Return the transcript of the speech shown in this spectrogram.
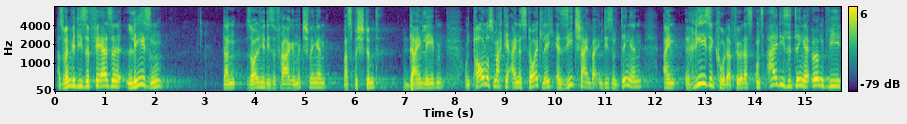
Also wenn wir diese Verse lesen, dann soll hier diese Frage mitschwingen, was bestimmt dein Leben? Und Paulus macht hier eines deutlich, er sieht scheinbar in diesen Dingen ein Risiko dafür, dass uns all diese Dinge irgendwie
